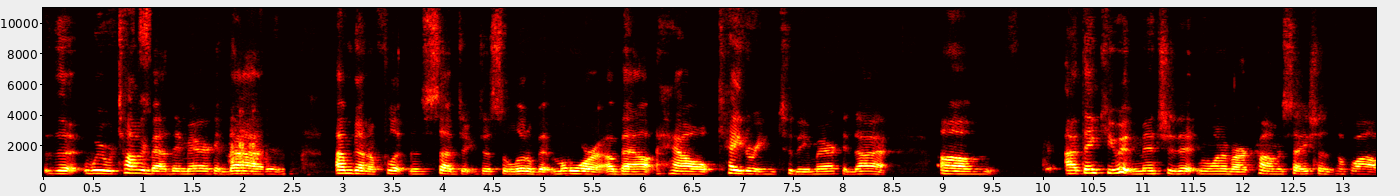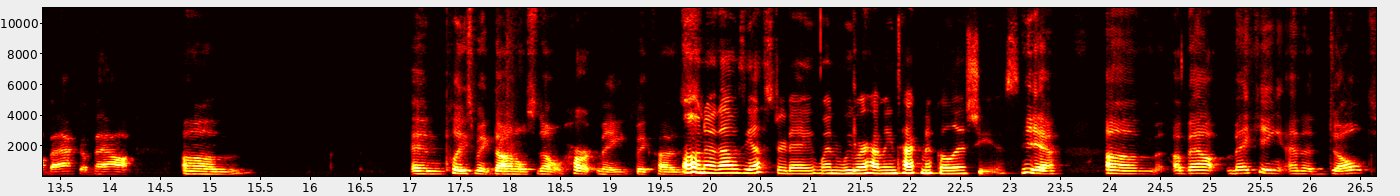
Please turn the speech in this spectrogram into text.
the we were talking about the american diet and i'm going to flip the subject just a little bit more about how catering to the american diet um i think you had mentioned it in one of our conversations a while back about um and please mcdonald's don't hurt me because oh no that was yesterday when we were having technical issues Yeah. Um, about making an adult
